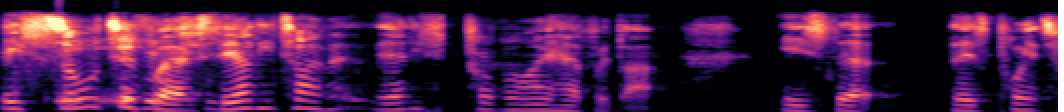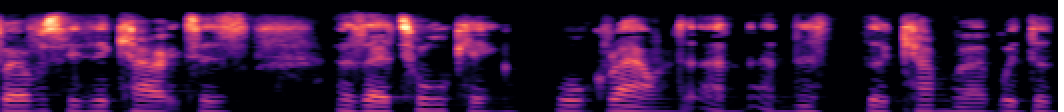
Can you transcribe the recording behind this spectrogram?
It sort it of works. tr- The only time, the only problem I have with that is that there's points where obviously the characters, as they're talking, walk round, and and the the camera with the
